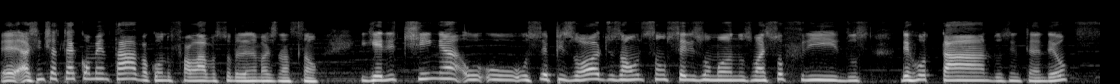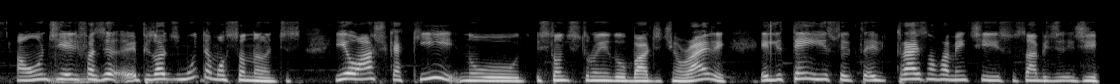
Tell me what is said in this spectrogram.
é, a gente até comentava quando falava sobre a imaginação e que ele tinha o, o, os episódios onde são os seres humanos mais sofridos, derrotados, entendeu? Onde ele uhum. fazia episódios muito emocionantes. E eu acho que aqui no Estão Destruindo o Bar de Tim Riley, ele tem isso, ele, ele traz novamente isso, sabe? De, de,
